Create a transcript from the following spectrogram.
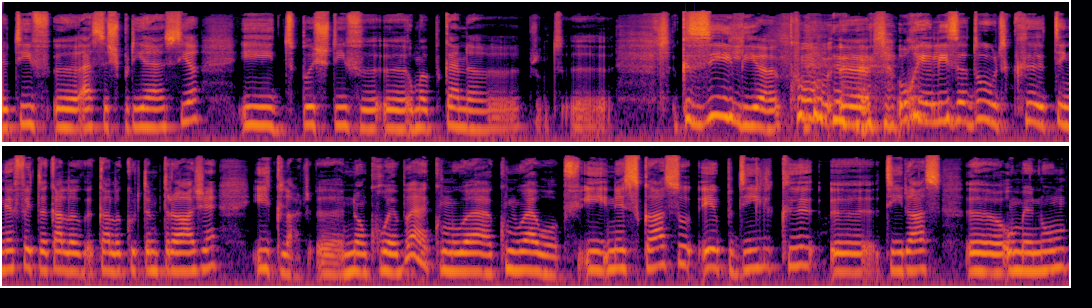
eu tive uh, essa experiência e depois tive uh, uma pequena pronto, quesilha com o realizador que tinha feito aquela, aquela curta-metragem e, claro, não correu bem, como é, como é óbvio. E nesse caso, eu pedi-lhe que tirasse o meu nome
